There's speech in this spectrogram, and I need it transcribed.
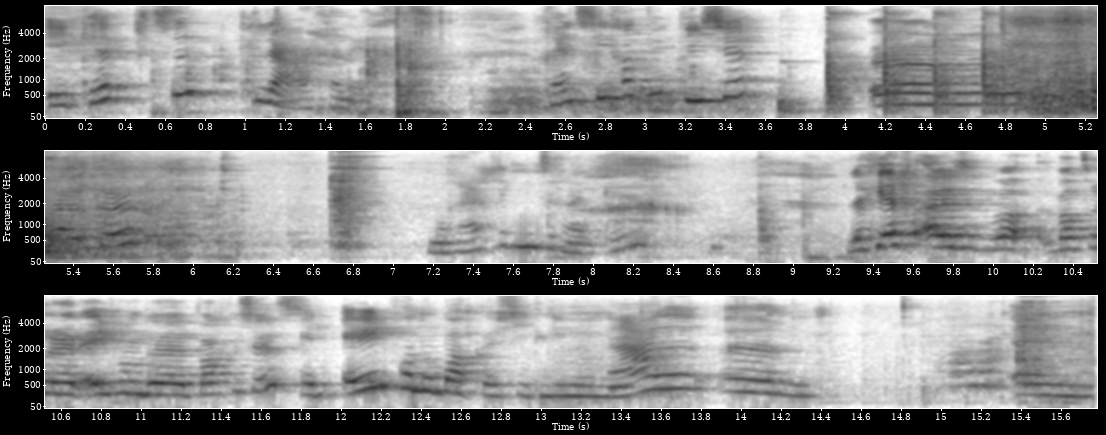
ik heb ze klaargelegd. Rens die gaat nu kiezen. Eh, ruiken. Eigenlijk niet ruiken. Leg je even uit wa- wat er in een van de bakken zit? In één van de bakken zit limonade ehm, en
